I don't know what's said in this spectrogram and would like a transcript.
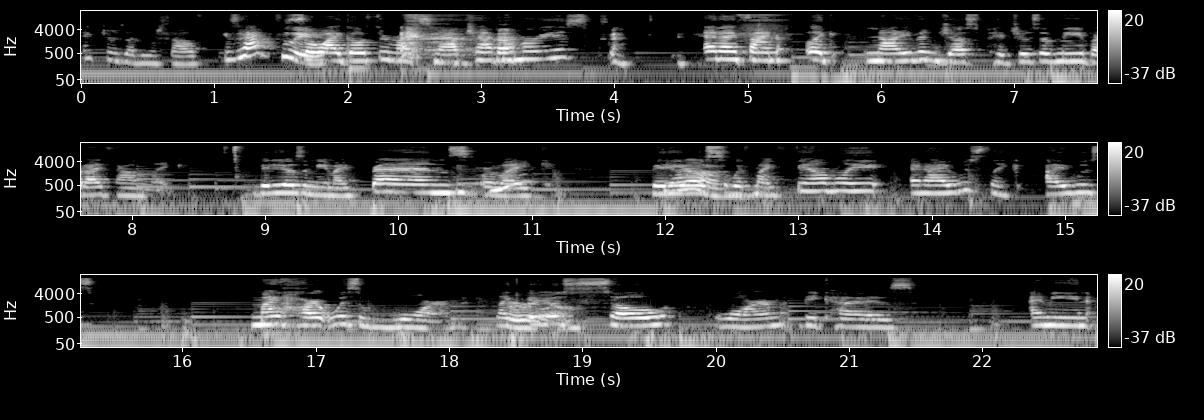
pictures of yourself. Exactly. So I go through my Snapchat memories and I find like not even just pictures of me, but I found like videos of me and my friends or Mhm. like videos Yeah. with my family. And I was like, I was, my heart was warm. Like it was so warm because I mean,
